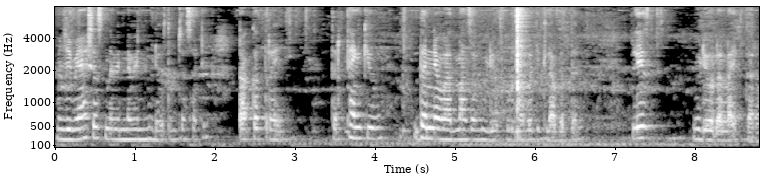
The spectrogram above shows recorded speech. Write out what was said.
म्हणजे मी असेच नवीन नवीन व्हिडिओ तुमच्यासाठी टाकत राहील तर थँक्यू धन्यवाद माझा व्हिडिओ पूर्ण बघितल्याबद्दल. प्लीज व्हिडिओला लाईक करा.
